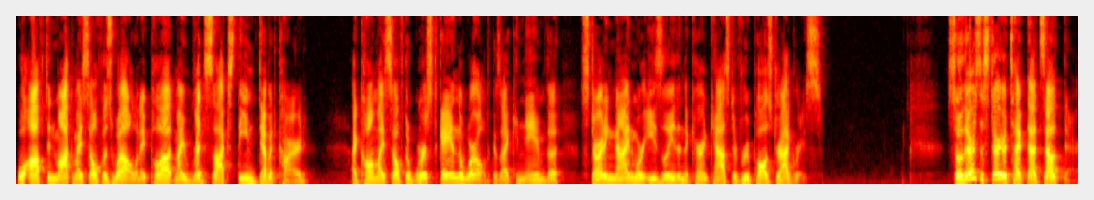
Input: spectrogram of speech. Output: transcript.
will often mock myself as well when I pull out my Red Sox themed debit card. I call myself the worst gay in the world because I can name the starting nine more easily than the current cast of RuPaul's Drag Race. So there's a stereotype that's out there.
